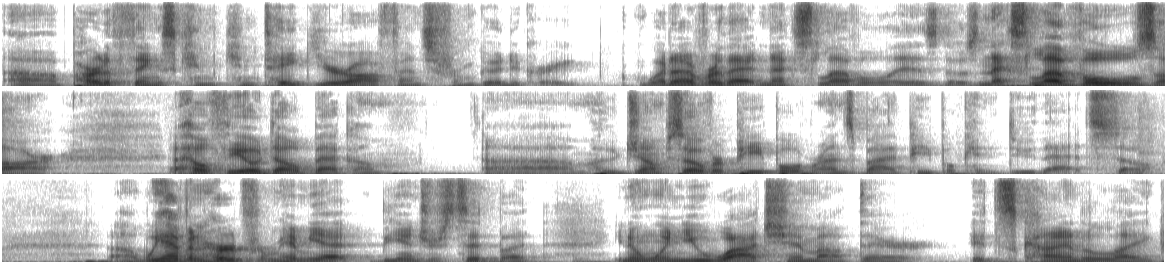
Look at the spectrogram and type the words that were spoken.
uh, part of things can can take your offense from good to great. Whatever that next level is, those next levels are. A healthy Odell Beckham, um, who jumps over people, runs by people, can do that. So uh, we haven't heard from him yet. Be interested, but you know when you watch him out there, it's kind of like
